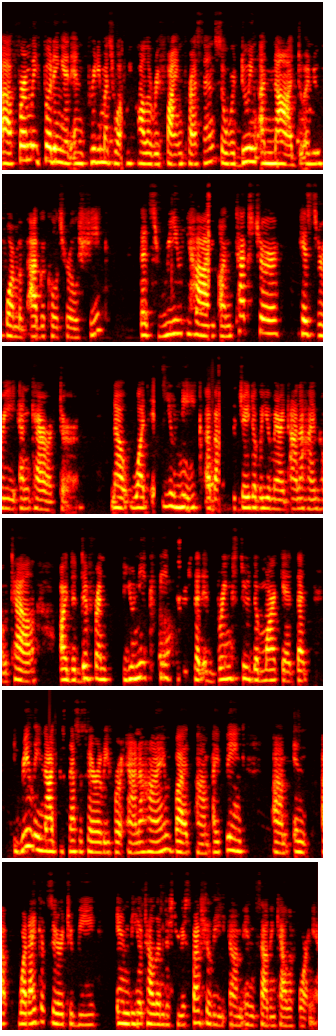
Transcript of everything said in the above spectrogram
uh, firmly footing it in pretty much what we call a refined present. So we're doing a nod to a new form of agricultural chic that's really high on texture, history, and character. Now, what is unique about the JW Marriott Anaheim Hotel are the different unique features that it brings to the market that really not just necessarily for Anaheim, but um, I think um, in uh, what I consider to be in the hotel industry, especially um, in Southern California.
